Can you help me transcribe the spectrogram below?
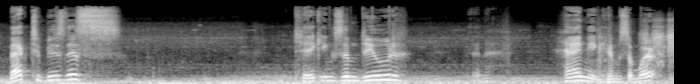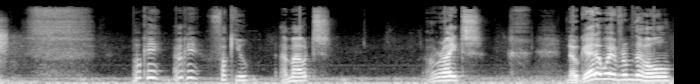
Back to business. Taking some dude and hanging him somewhere. Okay, okay, fuck you. I'm out. Alright. Now get away from the hole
